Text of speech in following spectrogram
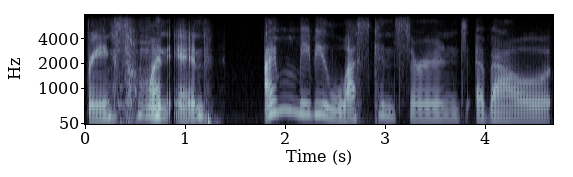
bringing someone in. I'm maybe less concerned about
